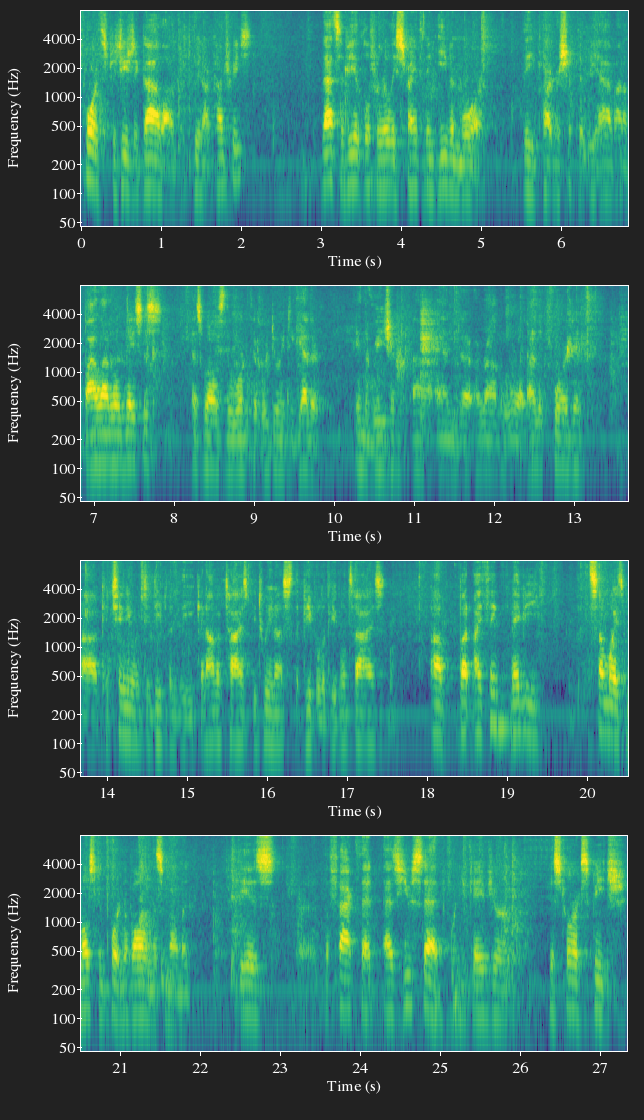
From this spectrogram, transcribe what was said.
fourth strategic dialogue between our countries. That's a vehicle for really strengthening even more the partnership that we have on a bilateral basis, as well as the work that we're doing together in the region uh, and uh, around the world. I look forward to uh, continuing to deepen the economic ties between us, the people-to-people ties. Uh, But I think maybe in some ways most important of all in this moment is uh, the fact that, as you said when you gave your historic speech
